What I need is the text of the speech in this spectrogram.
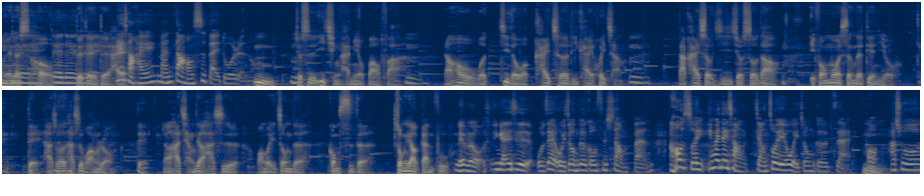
因为那时候对对对对对，那场还蛮大，好像四百多人哦。嗯，就是疫情还没有爆发。嗯，然后我记得我开车离开会场。嗯。打开手机就收到一封陌生的电邮，对。对，他说他是王蓉，对，然后他强调他是王伟忠的公司的重要干部，没有没有，应该是我在伟忠哥公司上班，然后所以因为那场讲座也有伟忠哥在，哦，他说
